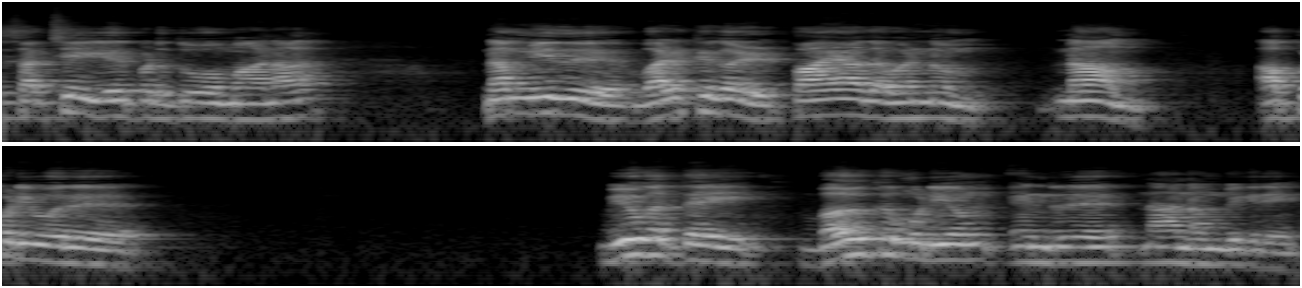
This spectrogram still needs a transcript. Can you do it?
சர்ச்சையை ஏற்படுத்துவோமானால் நம் மீது வழக்குகள் பாயாத வண்ணம் நாம் அப்படி ஒரு வியூகத்தை வகுக்க முடியும் என்று நான் நம்புகிறேன்.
